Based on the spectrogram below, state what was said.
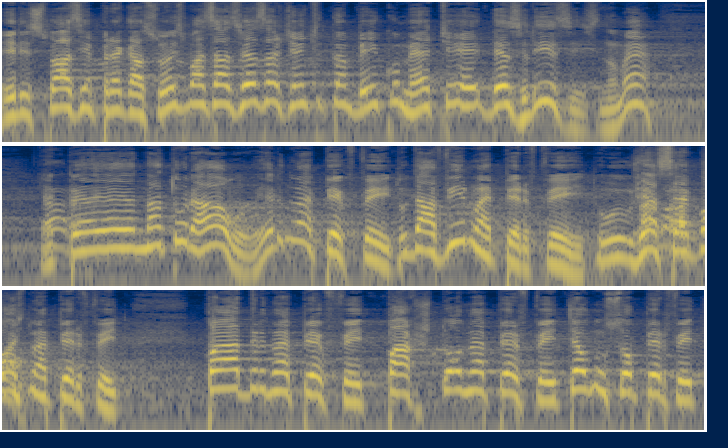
Eles fazem pregações, mas às vezes a gente também comete deslizes, não é? É, é, natural, ele não é perfeito. O Davi não é perfeito. O Jessé Góes não é perfeito. Padre não é perfeito, pastor não é perfeito, eu não sou perfeito.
